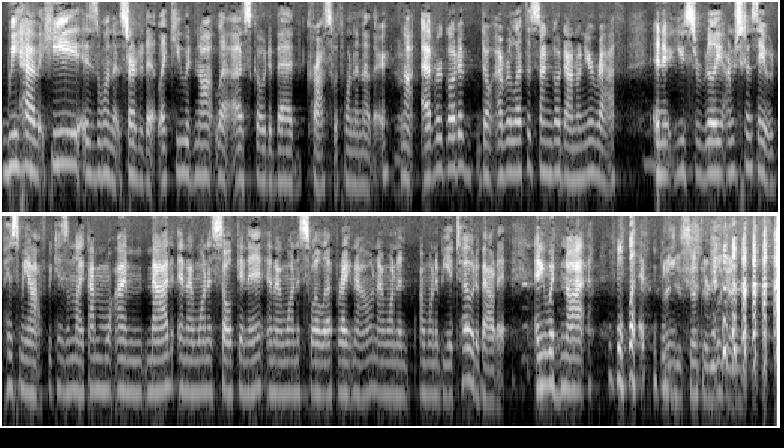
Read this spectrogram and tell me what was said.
we have, he is the one that started it. Like, he would not let us go to bed cross with one another. Not ever go to, don't ever let the sun go down on your wrath. Mm-hmm. And it used to really, I'm just going to say it would piss me off because I'm like, I'm, I'm mad and I want to sulk in it and I want to swell up right now and I want to, I want to be a toad about it. And he would not let me. I just sat there and looked at her.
